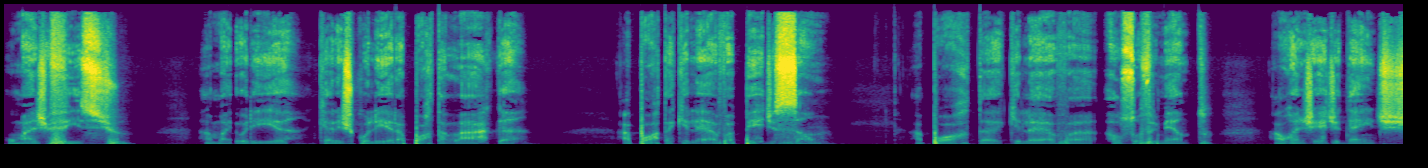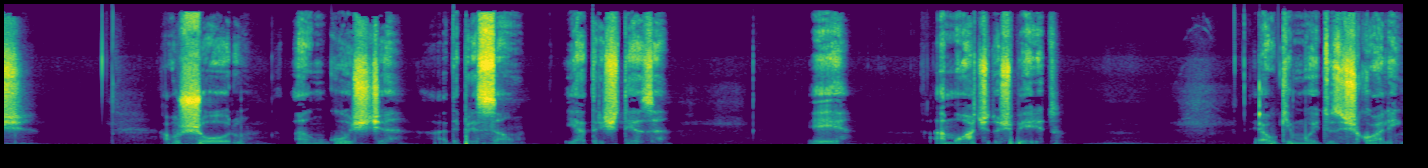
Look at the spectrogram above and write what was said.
o mais difícil. A maioria quer escolher a porta larga, a porta que leva à perdição, a porta que leva ao sofrimento, ao ranger de dentes, ao choro, à angústia, à depressão e à tristeza e a morte do espírito. É o que muitos escolhem.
